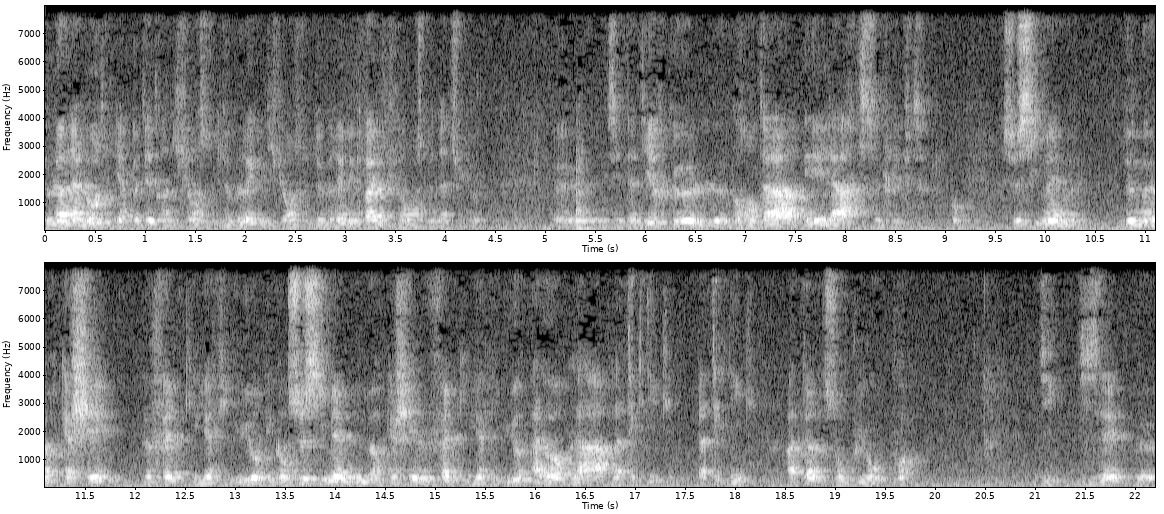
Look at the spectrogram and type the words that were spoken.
De l'un à l'autre, il y a peut-être une différence de degré, une différence de degré, mais pas une différence de nature. C'est-à-dire que le grand art est l'art qui se crypte. Ceci même demeure caché le fait qu'il y a figure, et quand ceci même demeure caché le fait qu'il y a figure, alors l'art, la technique, la technique atteint son plus haut point, disait euh.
